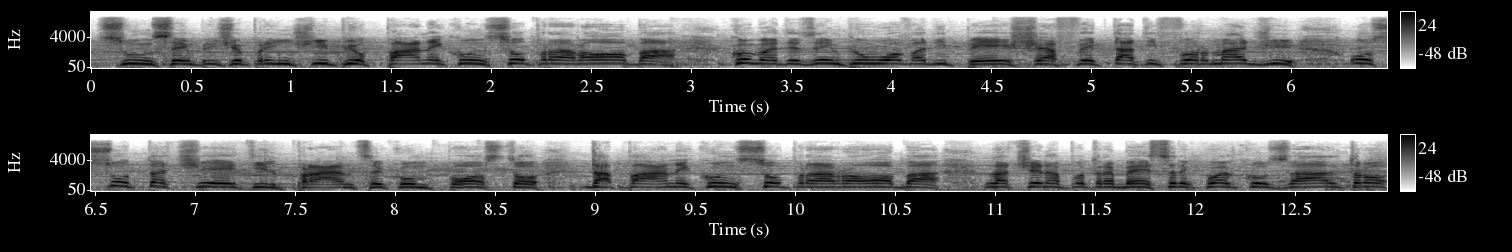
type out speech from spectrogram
su un semplice principio pane con sopraroba, come ad esempio uova di pesce, affettati formaggi o sottaceti. Il pranzo è composto da pane con sopraroba. La cena potrebbe essere qualcos'altro,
